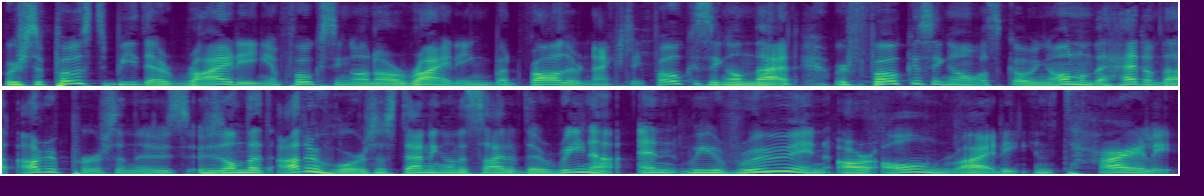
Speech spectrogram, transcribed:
we're supposed to be there riding and focusing on our riding, but rather than actually focusing on that, we're focusing on what's going on on the head of that other person who's, who's on that other horse or standing on the side of the arena. And we ruin our own riding entirely.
